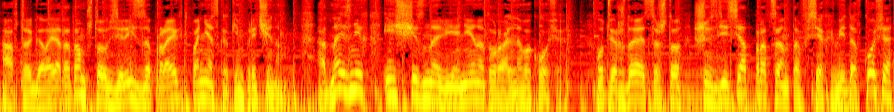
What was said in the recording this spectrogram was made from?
Авторы говорят о том, что взялись за проект по нескольким причинам. Одна из них – исчезновение натурального кофе. Утверждается, что 60% всех видов кофе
